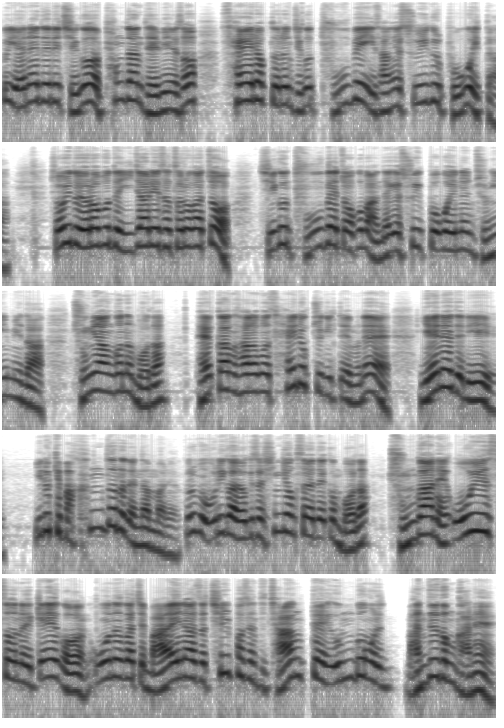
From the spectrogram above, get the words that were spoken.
그 얘네들이 지금 평단 대비해서 세력들은 지금 두 배 이상의 수익을 보고 있다. 저희도 여러분들 이 자리에서 들어갔죠? 지금 두 배 조금 안 되게 수익 보고 있는 중입니다. 중요한 거는 뭐다? 백강 산업은 세력주기 때문에 얘네들이 이렇게 막 흔들어댄단 말이에요. 그러면 우리가 여기서 신경 써야 될 건 뭐다? 중간에 5일선을 깨건 오늘같이 마이너스 7% 장대 음봉을 만들던 간에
